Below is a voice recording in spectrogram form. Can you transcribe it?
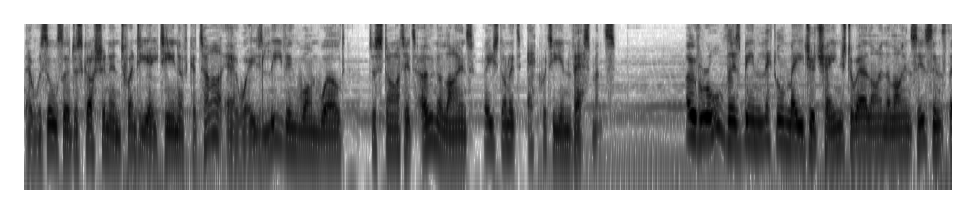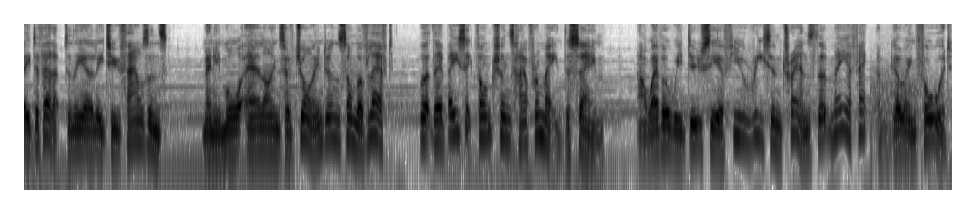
There was also discussion in 2018 of Qatar Airways leaving Oneworld to start its own alliance based on its equity investments. Overall, there's been little major change to airline alliances since they developed in the early 2000s. Many more airlines have joined and some have left, but their basic functions have remained the same. However, we do see a few recent trends that may affect them going forward.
